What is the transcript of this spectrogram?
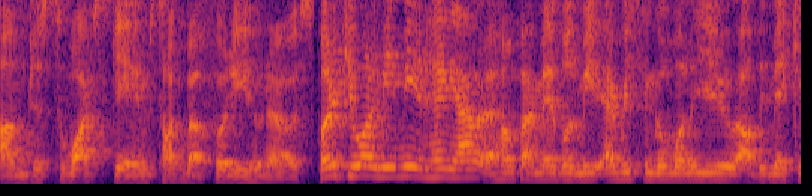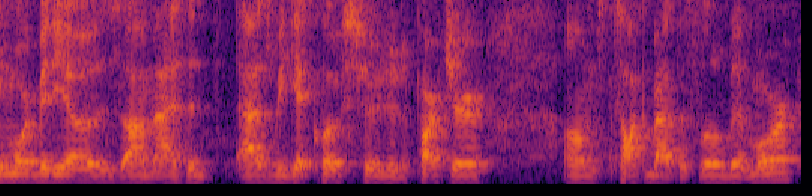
um, just to watch games, talk about footy, who knows. But if you want to meet me and hang out, I hope I'm able to meet every single one of you. I'll be making more videos um, as, the, as we get closer to departure. Um, to talk about this a little bit more.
